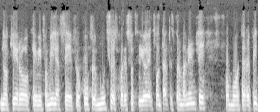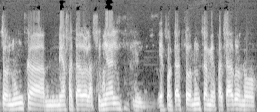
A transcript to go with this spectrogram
no quiero que mi familia se preocupe mucho, es por eso que el contacto es permanente. Como te repito, nunca me ha faltado la señal y el contacto nunca me ha faltado, no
